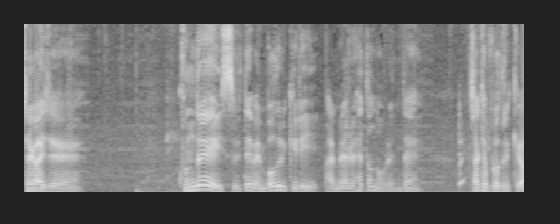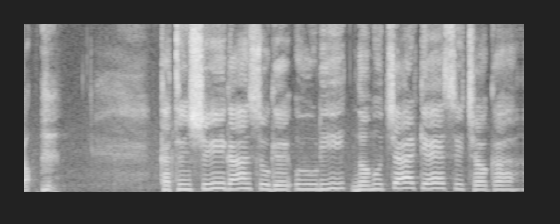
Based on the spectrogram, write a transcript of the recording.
제가 이제 군대에 있을 때 멤버들끼리 발매를 했던 노래인데 짧게 불러드릴게요. 같은 시간 속에 우리 너무 짧게 스쳐가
